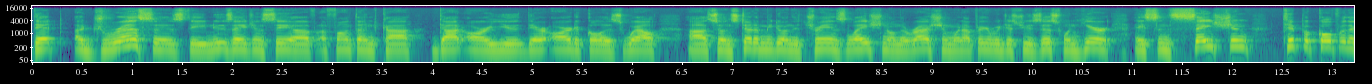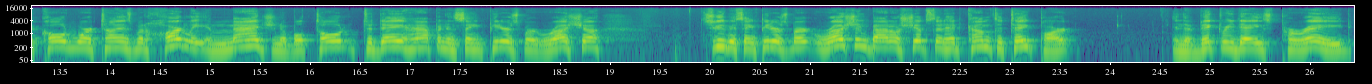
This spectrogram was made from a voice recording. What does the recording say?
that addresses the news agency of Fontanka.ru, their article as well. Uh, so instead of me doing the translation on the Russian one, I figured we'd just use this one here. A sensation typical for the Cold War times, but hardly imaginable. Told, today happened in St. Petersburg, Russia. Excuse me, St. Petersburg. Russian battleships that had come to take part in the Victory Days parade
